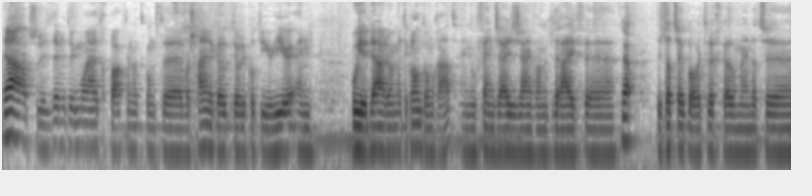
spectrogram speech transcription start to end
Ja, absoluut. Het heeft natuurlijk mooi uitgepakt en dat komt eh, waarschijnlijk ook door de cultuur hier en hoe je daardoor met de klant omgaat en hoe fan zij ze zijn van het bedrijf. eh. Ja. Dus dat ze ook wel weer terugkomen en dat ze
